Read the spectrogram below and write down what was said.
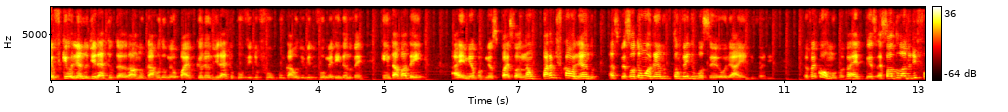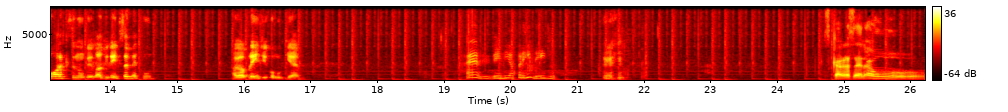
eu fiquei olhando direto lá no carro do meu pai, eu fiquei olhando direto pro vídeo, pro carro de vidro fumê, tentando ver quem tava dentro. Aí meu- meus pais falaram, não, para de ficar olhando. As pessoas estão olhando, estão vendo você olhar eles ali. Eu falei, como? Eu falei, é é só do lado de fora que você não vê, do lado de dentro você vê tudo. Aí eu aprendi como que era. É, vivendo e aprendendo. Os caras eram o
